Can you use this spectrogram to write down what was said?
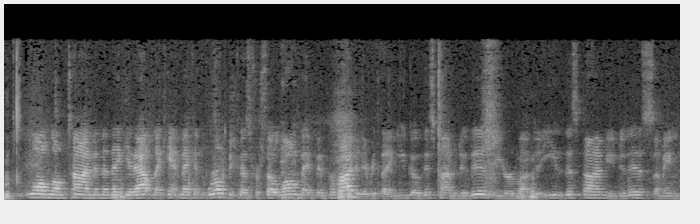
a long, long time and then they get out and they can't make it in the world because for so long they've been provided everything. You go this time to do this, you're allowed mm-hmm. to eat at this time, you do this, I mean,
